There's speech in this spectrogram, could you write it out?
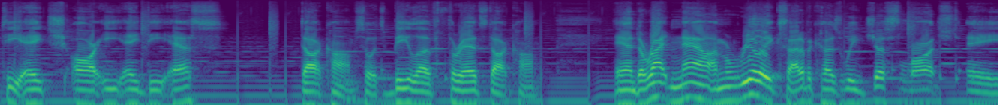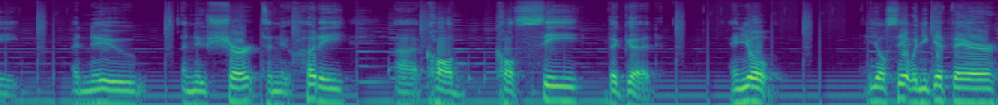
T H R E A D S.com. So it's belovethreads.com. And uh, right now, I'm really excited because we just launched a a new a new shirt, a new hoodie uh, called called See the Good, and you'll you'll see it when you get there.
